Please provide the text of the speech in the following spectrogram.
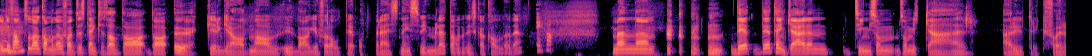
ikke sant? Så da kan man jo faktisk tenke seg at da, da øker graden av ubehag i forhold til oppreisningssvimmelhet, om vi skal kalle det det. Ja. Men eh, det, det tenker jeg er en ting som, som ikke er, er uttrykk for,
